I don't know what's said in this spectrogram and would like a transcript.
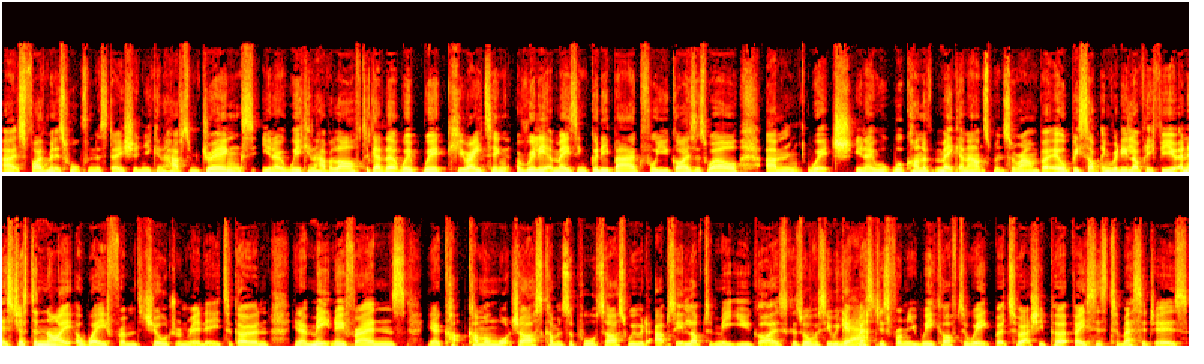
uh, it's five minutes walk from the station. You can have some drinks. You know, we can have a laugh together. We're, we're curating a really amazing goodie bag for you guys as well, um, which you know we'll, we'll kind of make announcements around. But it'll be something really lovely for you, and it's just a night away from the children, really, to go and you know meet new friends. You know, c- come and watch us, come and support us. We would absolutely love to meet you guys because obviously we get Yeah. messages from you week after week, but to actually put faces to messages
